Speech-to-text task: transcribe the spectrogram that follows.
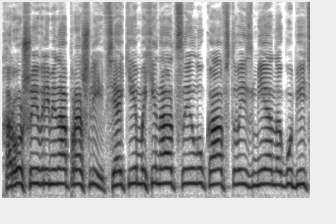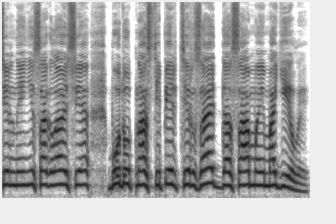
Хорошие времена прошли, всякие махинации, лукавство, измена, губительные несогласия будут нас теперь терзать до самой могилы.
